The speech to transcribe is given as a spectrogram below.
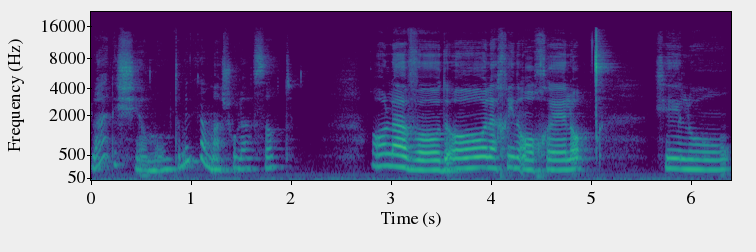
לא היה לי שעמום, תמיד היה משהו לעשות. או לעבוד, או להכין אוכל, או... כאילו...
